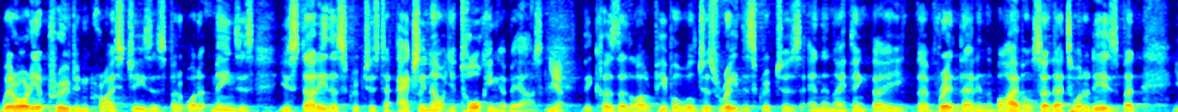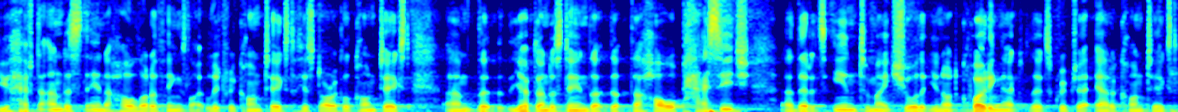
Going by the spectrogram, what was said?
we're already approved in Christ Jesus, but what it means is you study the scriptures to actually know what you're talking about. Yeah. Because a lot of people will just read the scriptures and then they think they, they've read that in the Bible, so that's what it is. But you have to understand a whole lot of things like literary context, historical context. Um, the, you have to understand the, the, the whole passage uh, that it's in to make sure that you're not quoting that, that scripture out of context.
